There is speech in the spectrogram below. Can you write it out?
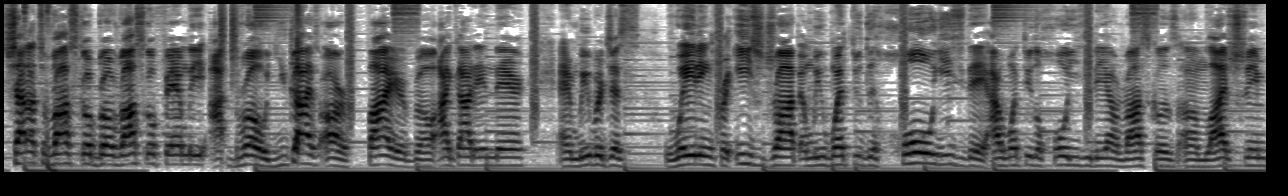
Shout out to Roszko, bro. Roszko family. I, bro, you guys are fire, bro. I got in there and we were just waiting for each drop and we went through the whole Yeezy day. I went through the whole Yeezy day on Roszko's um, live stream.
